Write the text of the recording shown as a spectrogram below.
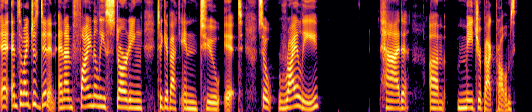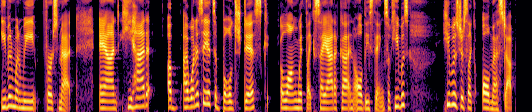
and, and so I just didn't. And I'm finally starting to get back into it. So Riley had um major back problems even when we first met and he had a i want to say it's a bulge disc along with like sciatica and all these things so he was he was just like all messed up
